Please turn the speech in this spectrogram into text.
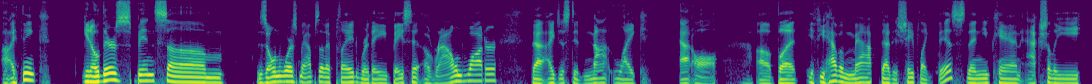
I think, you know, there's been some Zone Wars maps that I've played where they base it around water that I just did not like at all. Uh, but if you have a map that is shaped like this, then you can actually,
